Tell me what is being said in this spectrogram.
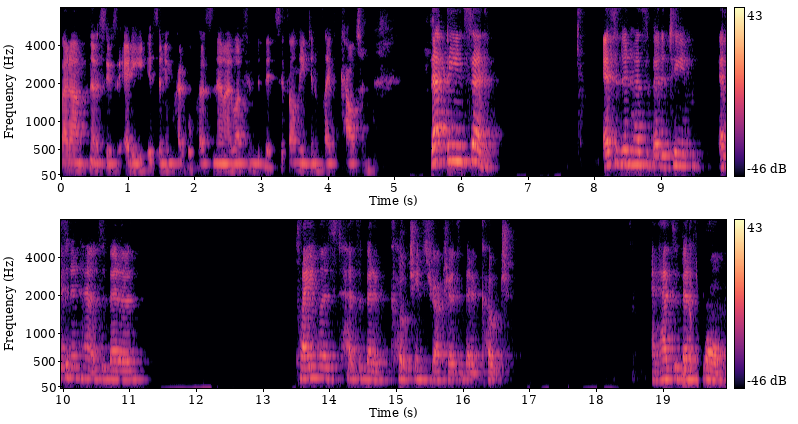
But um, no, seriously, Eddie is an incredible person, and I love him to bits. If only he didn't play for Carlton. That being said, Essendon has a better team. Essendon has a better playing list, has a better coaching structure, has a better coach, and has a better form.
